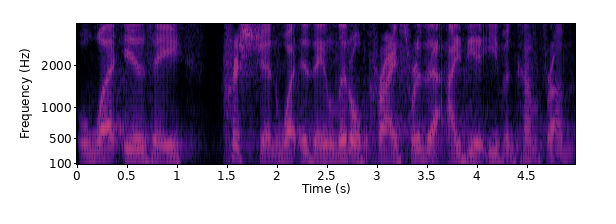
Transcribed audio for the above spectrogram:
well, what is a Christian? What is a little Christ? Where did that idea even come from?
